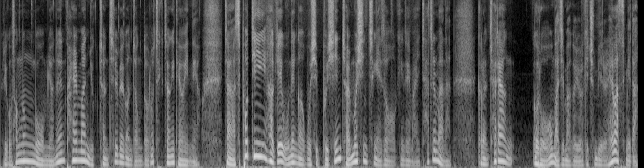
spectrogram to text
그리고 성능 보험료는 86,700원 정도로 책정이 되어 있네요. 자, 스포티하게 운행하고 싶으신 젊으신 층에서 굉장히 많이 찾을 만한 그런 차량으로 마지막을 이렇게 준비를 해봤습니다.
